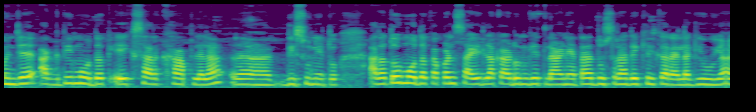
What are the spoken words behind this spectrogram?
म्हणजे अगदी मोदक एकसारखा आपल्याला दिसून येतो. आता तो मोदक आपण साईडला काढून घेतला आणि आता दुसरा देखील करायला घेऊया.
